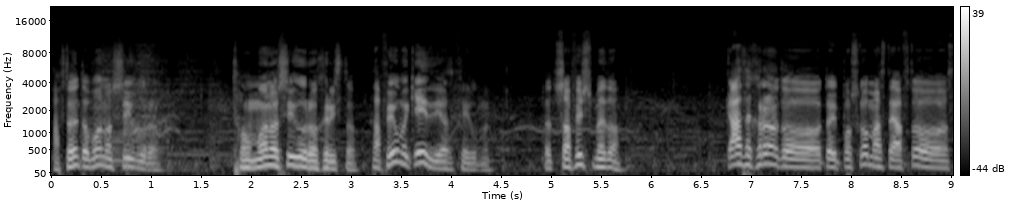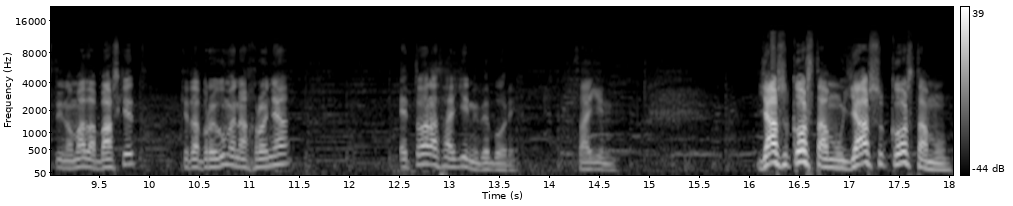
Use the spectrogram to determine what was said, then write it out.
Αυτό είναι το μόνο σίγουρο. Το μόνο σίγουρο, Χρήστο. Θα φύγουμε και οι δύο θα φύγουμε. Θα τους αφήσουμε εδώ. Κάθε χρόνο το, το υποσχόμαστε αυτό στην ομάδα μπάσκετ και τα προηγούμενα χρόνια. Ε, τώρα θα γίνει, δεν μπορεί. Θα γίνει. Γεια σου Κώστα μου, γεια σου Κώστα μου.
